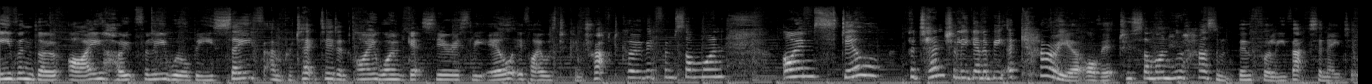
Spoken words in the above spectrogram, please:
even though I hopefully will be safe and protected and I won't get seriously ill if I was to contract COVID from someone, I'm still potentially going to be a carrier of it to someone who hasn't been fully vaccinated.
